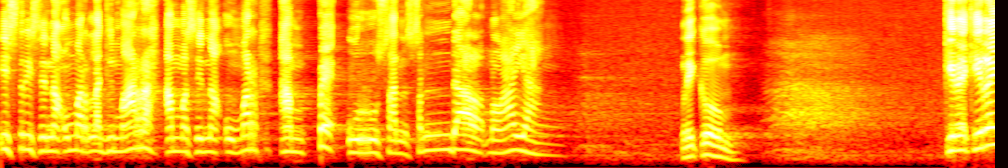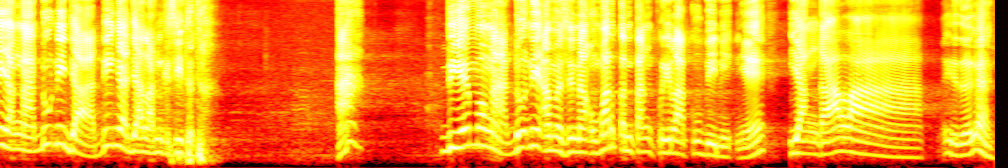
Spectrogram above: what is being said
istri Sina Umar lagi marah sama Sina Umar sampai urusan sendal melayang. Assalamualaikum. Kira-kira yang ngadu nih jadi nggak jalan ke situ tuh? Hah? Dia mau ngadu nih sama Sina Umar tentang perilaku bininya yang galak, gitu kan?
